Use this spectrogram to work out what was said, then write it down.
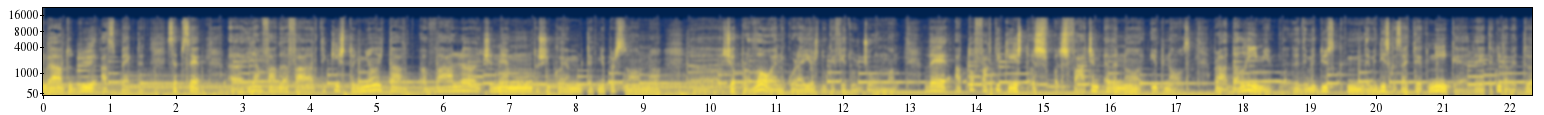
nga të dy aspektet sepse uh, janë fak faktikisht të njëjta valë që ne mund të shikojmë tek një person uh, që prodhohen kur ai është duke fjetur gjumë dhe ato faktikisht shfaqen edhe në hipnozë. Pra dallimi nëpërmjet nëpërmjet kësaj teknike dhe teknikave të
